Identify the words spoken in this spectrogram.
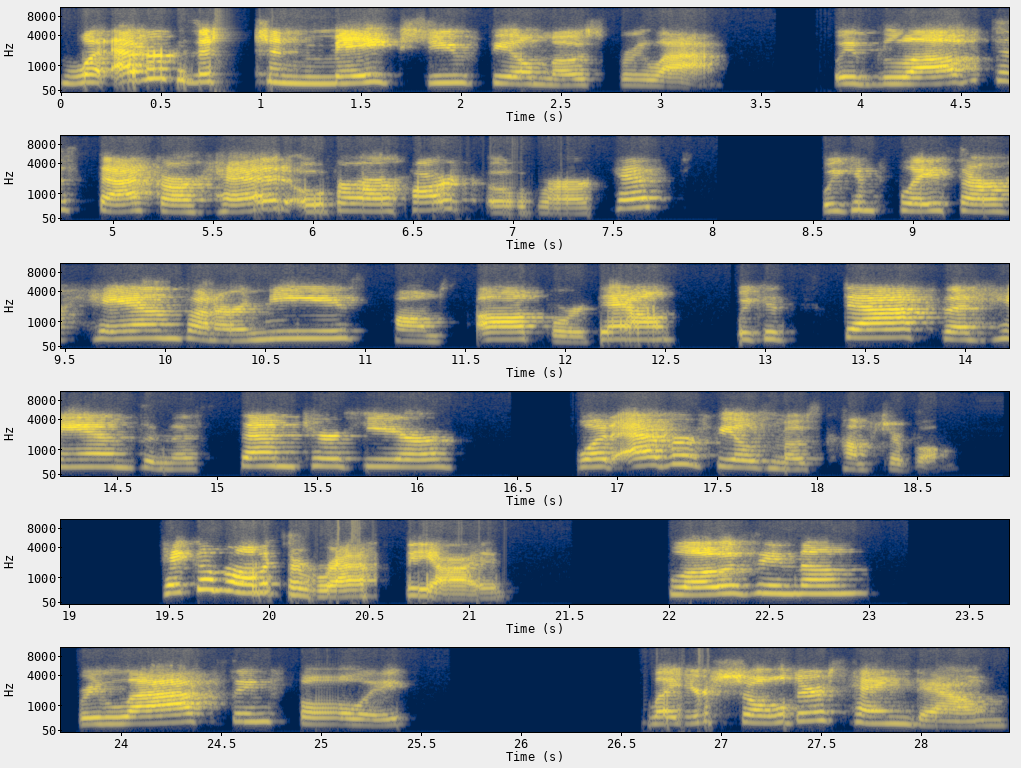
whatever position makes you feel most relaxed. We'd love to stack our head over our heart, over our hips. We can place our hands on our knees, palms up or down. We could stack the hands in the center here, whatever feels most comfortable. Take a moment to rest the eyes, closing them, relaxing fully. Let your shoulders hang down.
